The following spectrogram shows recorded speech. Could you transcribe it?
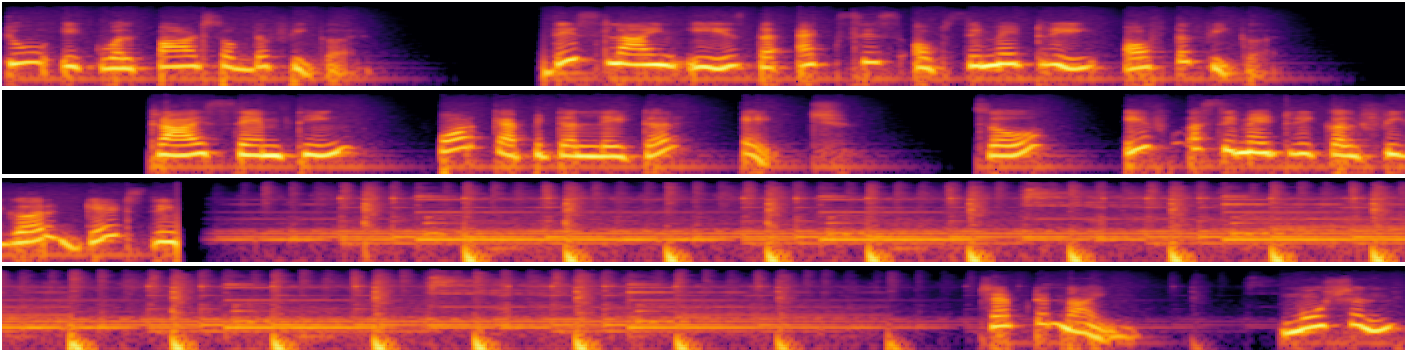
two equal parts of the figure. This line is the axis of symmetry of the figure. Try same thing for capital letter H. So, if a symmetrical figure gets the Chapter 9 Motion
